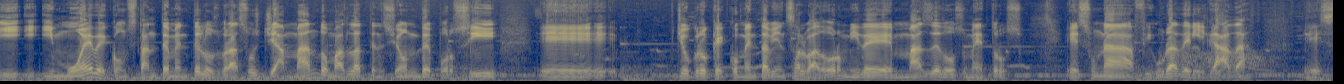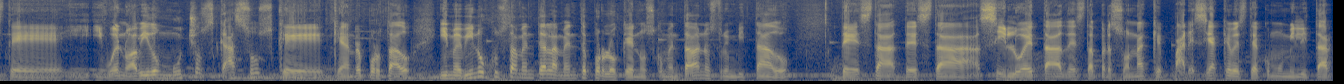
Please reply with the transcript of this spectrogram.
Y, mueve constantemente los brazos, llamando más la atención de por sí yo creo que comenta bien Salvador, mide más de dos metros, es una figura delgada, Este, y, bueno, ha habido muchos casos que, que, han reportado y me vino justamente a la mente por lo que nos comentaba nuestro invitado de esta, de esta silueta, de esta persona que parecía que vestía como militar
